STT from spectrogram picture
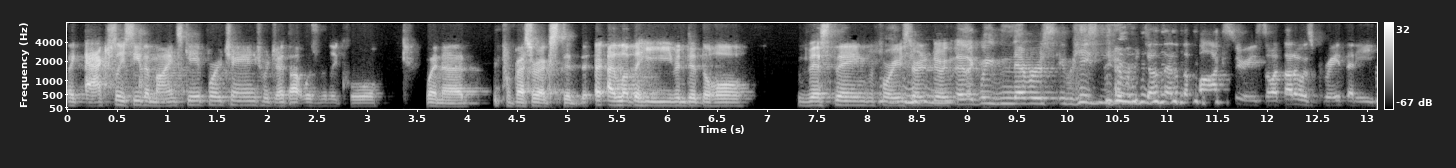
like actually see the mindscape for a change, which I thought was really cool. When uh, Professor X did, I love that he even did the whole this thing before he started doing like we've never he's never done that in the Fox series, so I thought it was great that he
